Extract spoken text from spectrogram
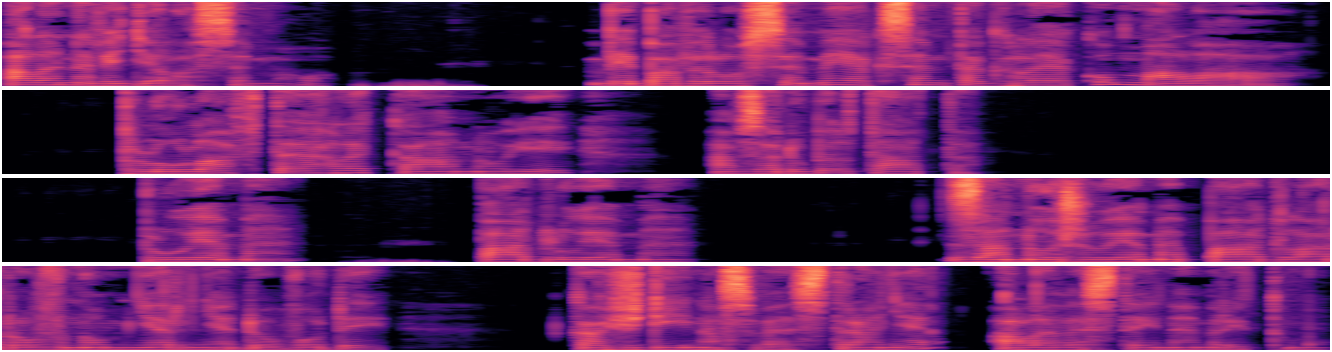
ale neviděla jsem ho. Vybavilo se mi, jak jsem takhle jako malá plula v téhle kánoji a vzadu byl táta. Plujeme, pádlujeme, zanořujeme pádla rovnoměrně do vody, každý na své straně, ale ve stejném rytmu.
